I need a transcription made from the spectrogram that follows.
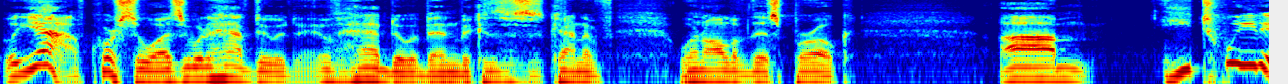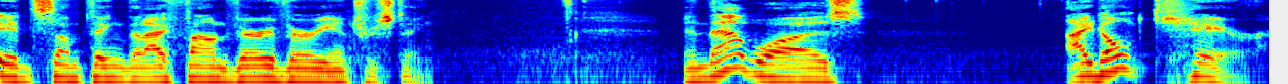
Well, yeah, of course it was. It would have to have had to have been because this is kind of when all of this broke. Um, he tweeted something that I found very, very interesting. and that was, I don't care.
